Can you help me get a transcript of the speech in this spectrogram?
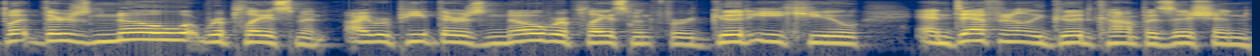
but there's no replacement. I repeat, there's no replacement for good EQ and definitely good composition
